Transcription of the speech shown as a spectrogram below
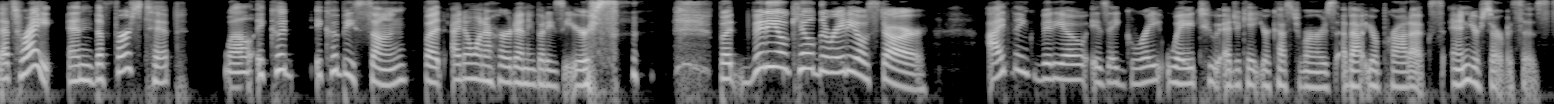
That's right. And the first tip, well, it could it could be sung, but I don't want to hurt anybody's ears. but video killed the radio star. I think video is a great way to educate your customers about your products and your services.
